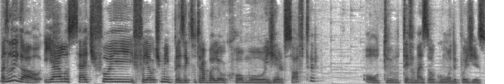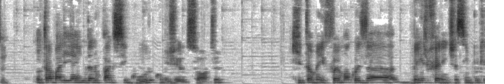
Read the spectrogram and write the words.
Mas legal. E a Elo 7 foi, foi a última empresa que tu trabalhou como engenheiro de software? Ou tu teve mais alguma depois disso? Eu trabalhei ainda no PagSeguro como engenheiro de software que também foi uma coisa bem diferente, assim, porque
